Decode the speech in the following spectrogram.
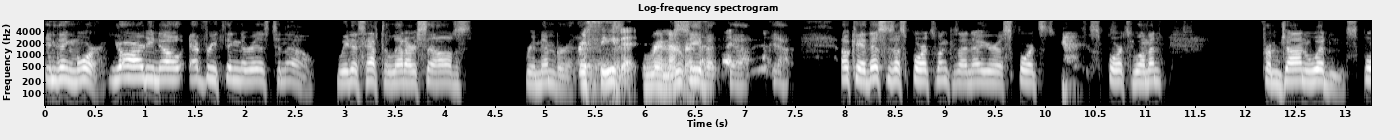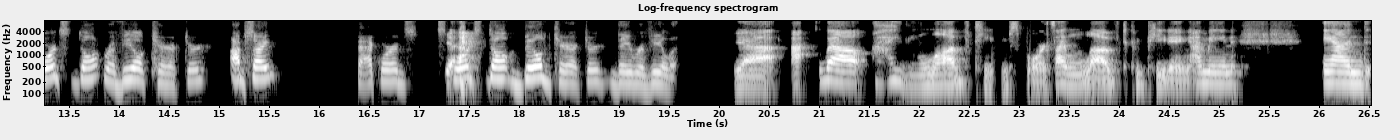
anything more. You already know everything there is to know. We just have to let ourselves remember it. Receive it. Remember. Receive it. Yeah. Yeah. Okay, this is a sports one because I know you're a sports sports woman. From John Wooden. Sports don't reveal character. I'm sorry, backwards. Sports yeah. don't build character, they reveal it. Yeah. I, well, I love team sports. I loved competing. I mean, and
